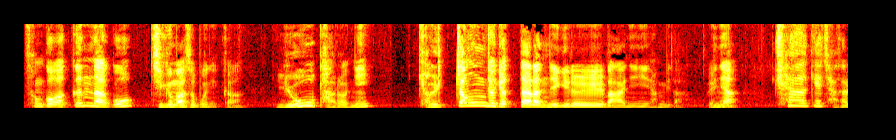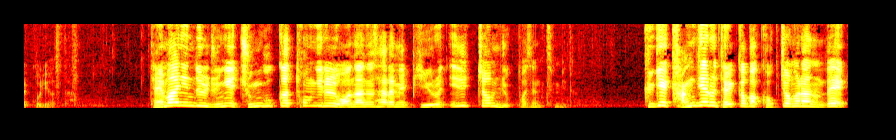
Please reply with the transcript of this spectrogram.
선거가 끝나고 지금 와서 보니까 요 발언이 결정적이었다라는 얘기를 많이 합니다. 왜냐? 최악의 자살골이었다. 대만인들 중에 중국과 통일을 원하는 사람의 비율은 1.6%입니다. 그게 강제로 될까봐 걱정을 하는데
